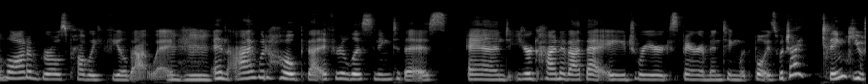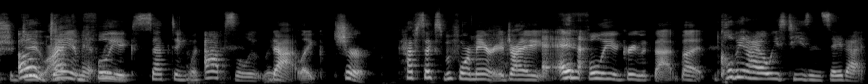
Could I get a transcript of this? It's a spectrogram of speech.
Mhm. lot of girls probably feel that way. Mhm. And I would hope that if you're listening to this and you're kind of at that age where you're experimenting with boys, which I think you should do. Oh, I am fully accepting with Absolutely. that. Like Sure. have sex before marriage. I And- fully agree with that. But Colby and I always tease and say that.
